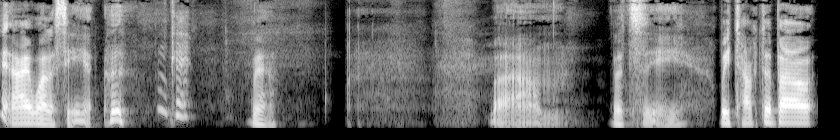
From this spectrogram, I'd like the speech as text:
yeah, I want to see it. Okay. yeah. Um, let's see. We talked about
